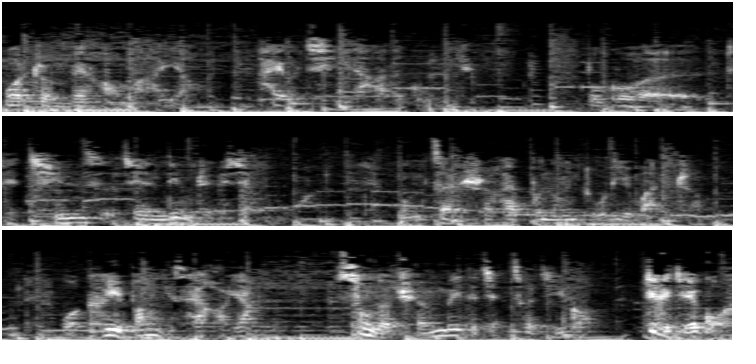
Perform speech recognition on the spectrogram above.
我准备好麻药，还有其他的工具。不过这亲子鉴定这个项目啊。我们暂时还不能独立完成，我可以帮你采好样，送到权威的检测机构，这个结果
